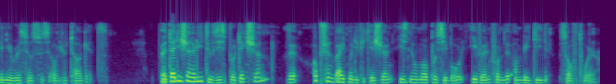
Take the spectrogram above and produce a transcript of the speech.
any resources of your target. But additionally to this protection, the option byte modification is no more possible even from the embedded software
